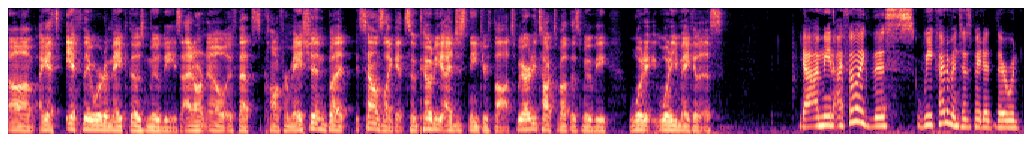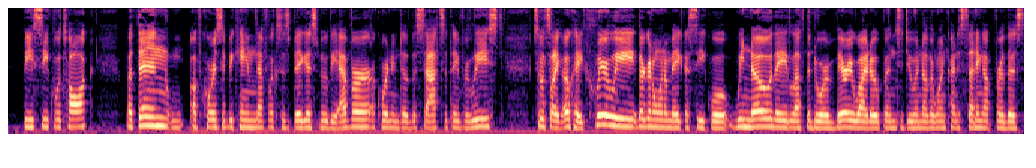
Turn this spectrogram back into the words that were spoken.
Um, I guess if they were to make those movies, I don't know if that's confirmation, but it sounds like it. So Cody, I just need your thoughts. We already talked about this movie. What what do you make of this? Yeah, I mean, I feel like this we kind of anticipated there would be sequel talk, but then of course it became Netflix's biggest movie ever according to the stats that they've released. So it's like, okay, clearly they're going to want to make a sequel. We know they left the door very wide open to do another one kind of setting up for this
